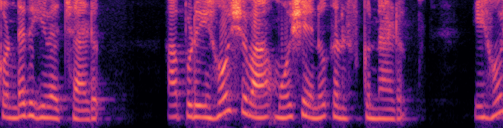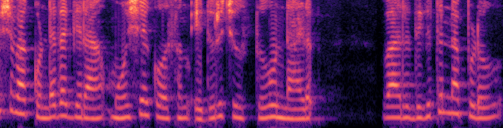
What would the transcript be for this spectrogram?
కొండ దిగి వచ్చాడు. అప్పుడు ఇహోషువ మోషేను కలుసుకున్నాడు. ఇహోషువ కొండ దగ్గర మోషే కోసం ఎదురు చూస్తూ ఉన్నాడు. వారు దిగుతున్నప్పుడు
